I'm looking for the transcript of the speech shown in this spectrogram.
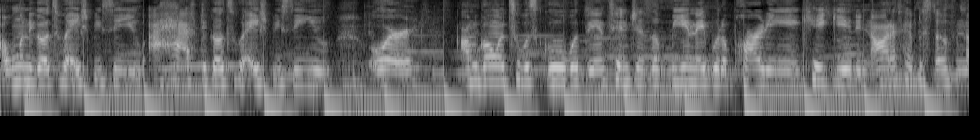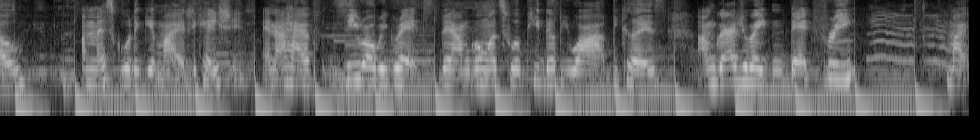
I want to go to a HBCU. I have to go to a HBCU. Or I'm going to a school with the intentions of being able to party and kick it and all that type of stuff. No, I'm at school to get my education. And I have zero regrets that I'm going to a PWI because I'm graduating debt free. My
